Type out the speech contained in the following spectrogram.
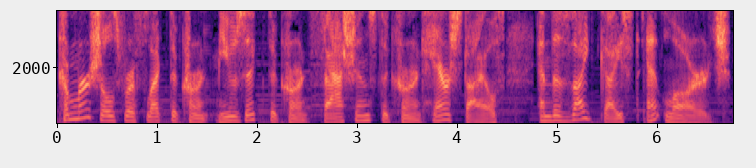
Commercials reflect the current music, the current fashions, the current hairstyles, and the zeitgeist at large.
